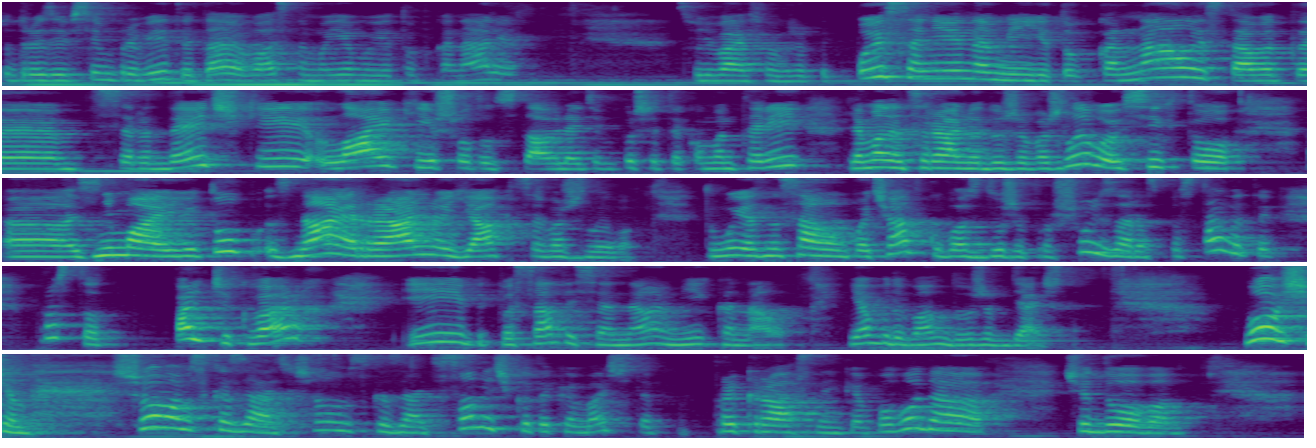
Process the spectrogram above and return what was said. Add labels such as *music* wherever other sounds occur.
Що, друзі, всім привіт! Вітаю вас на моєму youtube каналі. Сподіваюсь, ви вже підписані на мій youtube канал, і ставите сердечки, лайки, що тут ставлять, і пишете коментарі. Для мене це реально дуже важливо. Всі, хто е, знімає YouTube, знає реально, як це важливо. Тому я на самому початку вас дуже прошу зараз поставити просто пальчик вверх і підписатися на мій канал. Я буду вам дуже вдячна. В общем, що вам сказати? Що вам сказати? Сонечко таке, бачите, прекрасненьке, погода чудова.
